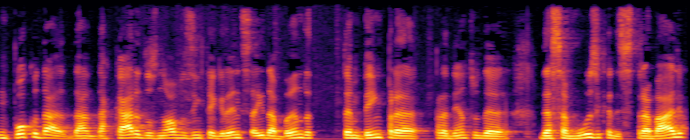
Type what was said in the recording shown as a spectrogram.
um pouco da, da, da, cara dos novos integrantes aí da banda também para dentro da, dessa música, desse trabalho.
